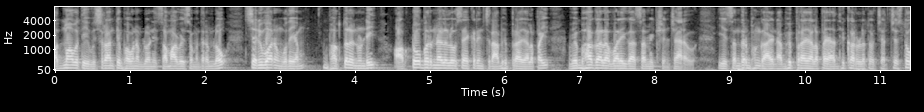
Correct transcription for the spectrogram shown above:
పద్మావతి విశ్రాంతి భవనంలోని సమావేశ మందిరంలో శనివారం ఉదయం భక్తుల నుండి అక్టోబర్ నెలలో సేకరించిన అభిప్రాయాలపై విభాగాల వారీగా సమీక్షించారు. ఈ సందర్భంగా ఆయన అభిప్రాయాలపై అధికారులతో చర్చిస్తూ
